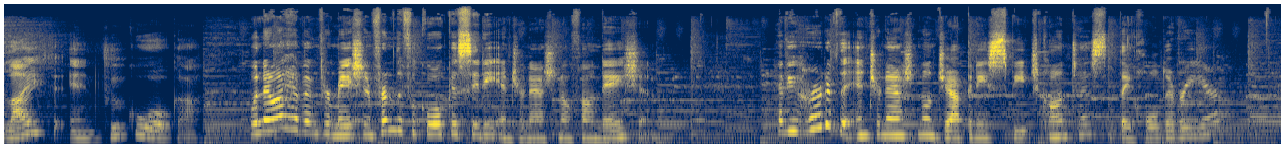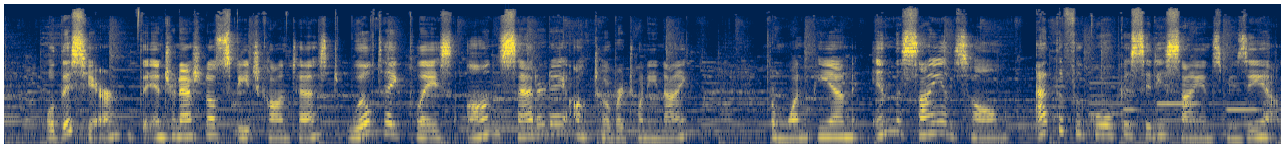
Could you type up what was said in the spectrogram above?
Life in Fukuoka. Well, now I have information from the Fukuoka City International Foundation. Have you heard of the International Japanese Speech Contest that they hold every year? Well, this year, the International Speech Contest will take place on Saturday, October 29th from 1 p.m. in the Science Hall at the Fukuoka City Science Museum.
